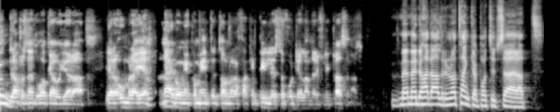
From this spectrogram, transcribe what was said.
100% åka och göra, göra Omra igen. Den här gången kommer jag inte ta några fucking piller så fort jag landar i flygplatsen. Alltså. Men, men du hade aldrig några tankar på typ så här att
